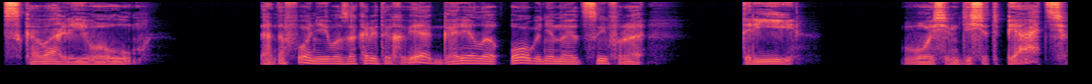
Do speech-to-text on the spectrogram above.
сковали его ум. А на фоне его закрытых век горела огненная цифра три восемьдесят пять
